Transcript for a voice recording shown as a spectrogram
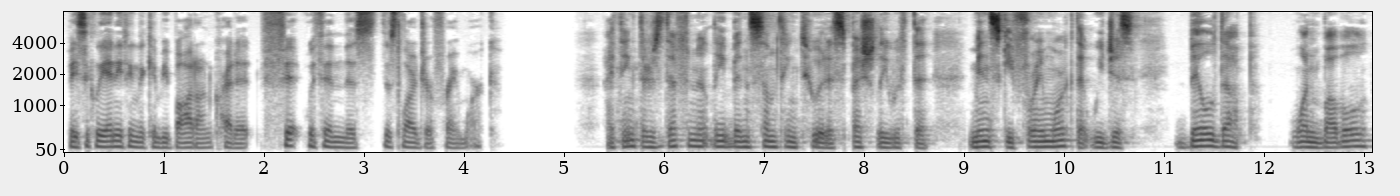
basically anything that can be bought on credit fit within this this larger framework? I think there's definitely been something to it, especially with the Minsky framework that we just build up one bubble,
